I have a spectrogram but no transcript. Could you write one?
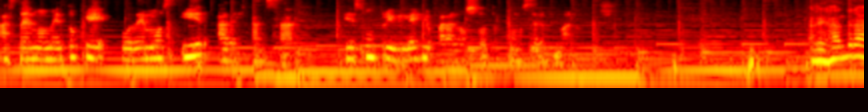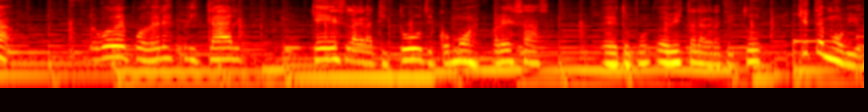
hasta el momento que podemos ir a descansar. Es un privilegio para nosotros como seres humanos. Alejandra, luego de poder explicar qué es la gratitud y cómo expresas desde tu punto de vista la gratitud, ¿qué te movió?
